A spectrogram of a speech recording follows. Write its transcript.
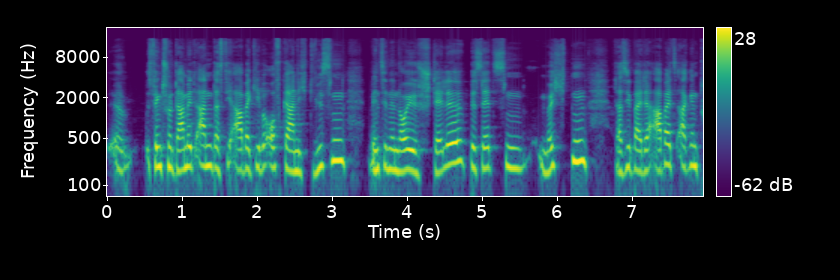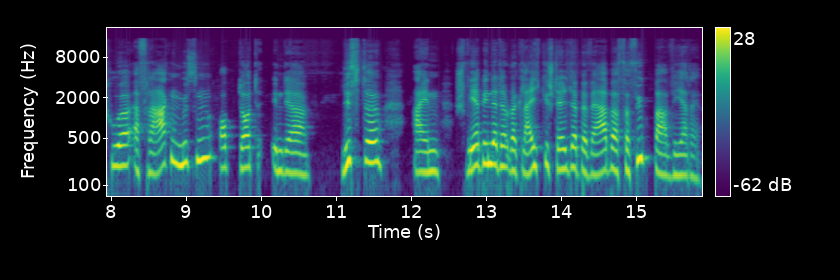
äh, es fängt schon damit an, dass die Arbeitgeber oft gar nicht wissen, wenn sie eine neue Stelle besetzen möchten, dass sie bei der Arbeitsagentur erfragen müssen, ob dort in der Liste ein schwerbehinderter oder gleichgestellter Bewerber verfügbar wäre.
